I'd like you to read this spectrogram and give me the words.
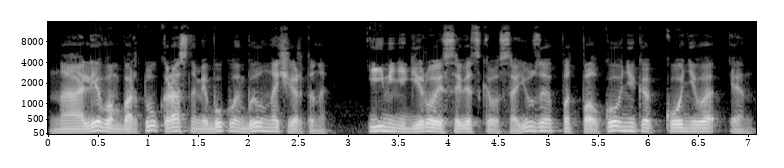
На левом борту красными буквами было начертано имени Героя Советского Союза подполковника Конева Н.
